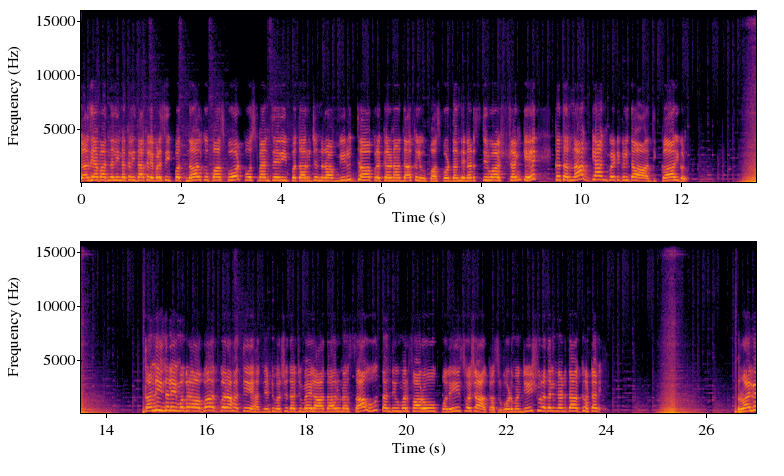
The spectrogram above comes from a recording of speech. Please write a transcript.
ಗಾಜಿಯಾಬಾದ್ನಲ್ಲಿ ನಕಲಿ ದಾಖಲೆ ಬಳಸಿ ಇಪ್ಪತ್ನಾಲ್ಕು ಪಾಸ್ಪೋರ್ಟ್ ಪೋಸ್ಟ್ ಮ್ಯಾನ್ ಸೇರಿ ಇಪ್ಪತ್ತಾರು ಜನರ ವಿರುದ್ಧ ಪ್ರಕರಣ ದಾಖಲು. ಪಾಸ್ಪೋರ್ಟ್ ದಂಧೆ ನಡೆಸುತ್ತಿರುವ ಶಂಕೆ, ಖತರ್ನಾಕ್ ಗ್ಯಾಂಗ್ ಬೇಟೆಗಳಿದ ಅಧಿಕಾರಿಗಳು. ತಂದೆಯಿಂದಲೇ ಮಗಳ ಅಬಾದ್ಬರ ಹತ್ಯೆ. ಹದಿನೆಂಟು ವರ್ಷದ ಜುಮೇಲಾ ದಾರುಣ ಸಾವು ತಂದೆ ಉಮರ್ ಫಾರೂಕ್, ಪೊಲೀಸ್ ವಶ. ಕಾಸರಗೋಡು ಮಂಜೇಶ್ವರದಲ್ಲಿ ನಡೆದ ಘಟನೆ. ರೈಲ್ವೆ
